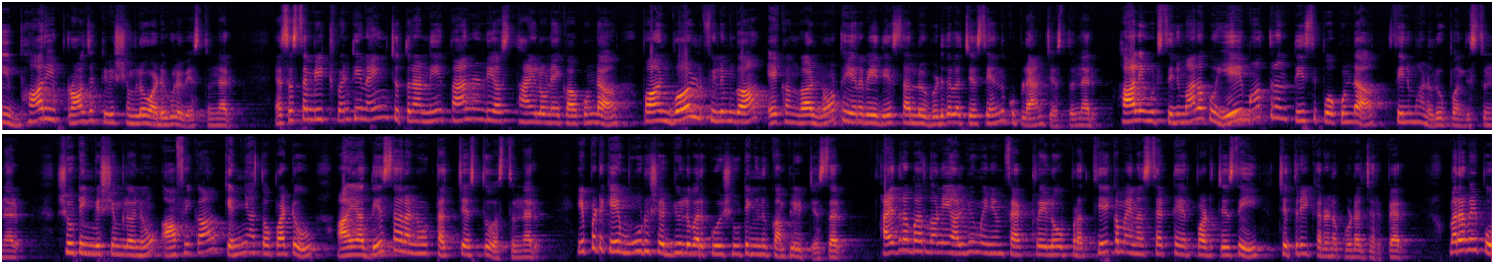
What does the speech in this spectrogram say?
ఈ భారీ ప్రాజెక్ట్ విషయంలో అడుగులు వేస్తున్నారు. ఎస్ఎస్ఎంబి ట్వంటీ నైన్ చిత్రాన్ని పాన్ ఇండియా స్థాయిలోనే కాకుండా పాన్ వరల్డ్ ఫిల్మ్గా ఏకంగా నూట ఇరవై దేశాల్లో విడుదల చేసేందుకు ప్లాన్ చేస్తున్నారు. హాలీవుడ్ సినిమాలకు ఏమాత్రం తీసిపోకుండా సినిమాను రూపొందిస్తున్నారు. షూటింగ్ విషయంలోనూ ఆఫ్రికా కెన్యాతో పాటు ఆయా దేశాలను టచ్ చేస్తూ వస్తున్నారు. ఇప్పటికే మూడు షెడ్యూల్ వరకు షూటింగ్ను కంప్లీట్ చేశారు. హైదరాబాద్లోని అల్యూమినియం ఫ్యాక్టరీలో ప్రత్యేకమైన సెట్ ఏర్పాటు చేసి చిత్రీకరణ కూడా జరిపారు. మరోవైపు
